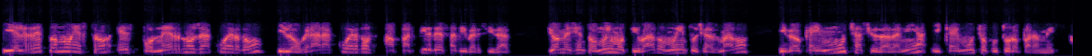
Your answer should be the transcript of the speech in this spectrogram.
Y el reto nuestro es ponernos de acuerdo y lograr acuerdos a partir de esa diversidad. Yo me siento muy motivado, muy entusiasmado y veo que hay mucha ciudadanía y que hay mucho futuro para México.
